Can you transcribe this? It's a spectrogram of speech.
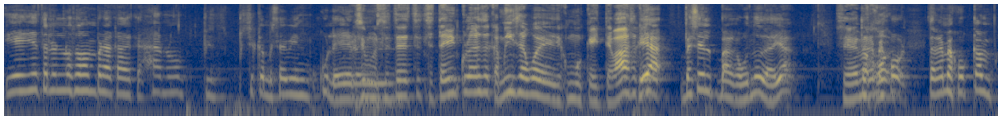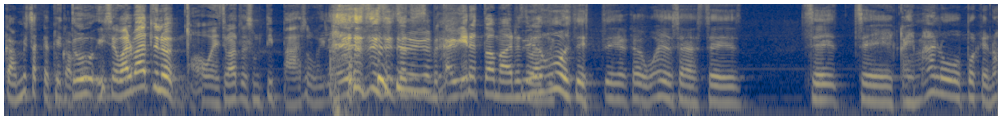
Y ahí entran los hombres acá, de que, ah, no, pin- pinche camisa bien culera. Sí, se, te, se- se te vinculada esa camisa, güey. Como que te vas. Mira, ves el vagabundo de allá. se ve Trae mejor, mejor, trae mejor cam- camisa que tú, que tú. Y se va el vato y lo. No, güey, este vato es un tipazo, güey. Se- se- se- me cae bien a toda madre este Digo, vato. no, este, este, acá, güey, o sea, se, se, se cae malo, porque no,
